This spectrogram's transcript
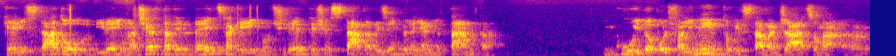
che è stato, direi, una certa tendenza che in Occidente c'è stata, ad esempio negli anni Ottanta, in cui dopo il fallimento che stava già insomma, eh,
